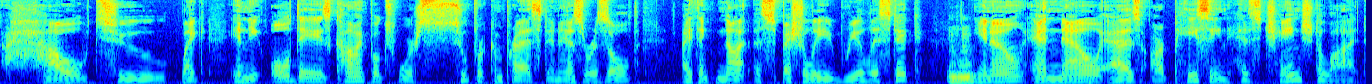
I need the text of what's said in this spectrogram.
how to like in the old days comic books were super compressed and as a result i think not especially realistic mm-hmm. you know and now as our pacing has changed a lot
